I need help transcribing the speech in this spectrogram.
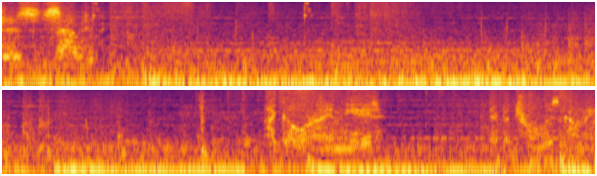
Deserters sounded? I go where I am needed. Their patrol is coming.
